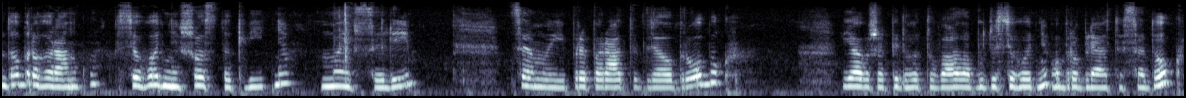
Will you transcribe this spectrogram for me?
Доброго ранку. Сьогодні 6 квітня. Ми в селі. Це мої препарати для обробок. Я вже підготувала, буду сьогодні обробляти садок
